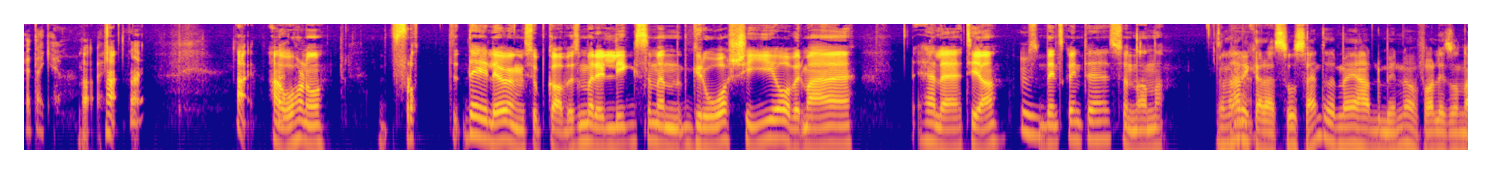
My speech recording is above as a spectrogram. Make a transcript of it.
vet jeg ikke. Nei. Nei. Nei, jeg òg har noe flott, deilig øvingsoppgave som bare ligger som en grå sky over meg hele tida. Så Mm. den skal inn til søndagen, da. Men her ikke det så sent at vi hadde begynt å få litt sånne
